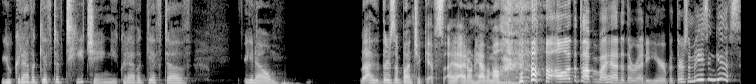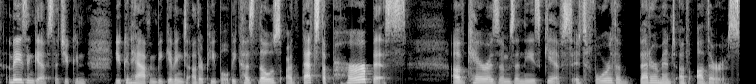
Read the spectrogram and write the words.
You could have a gift of teaching. You could have a gift of, you know, I, there's a bunch of gifts. I, I don't have them all at the top of my head at the ready here, but there's amazing gifts, amazing gifts that you can you can have and be giving to other people because those are that's the purpose of charisms and these gifts. It's for the betterment of others.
